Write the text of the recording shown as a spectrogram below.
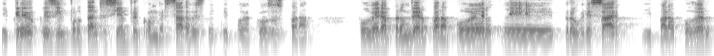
Y creo que es importante siempre conversar de este tipo de cosas para poder aprender, para poder eh, progresar y para poder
